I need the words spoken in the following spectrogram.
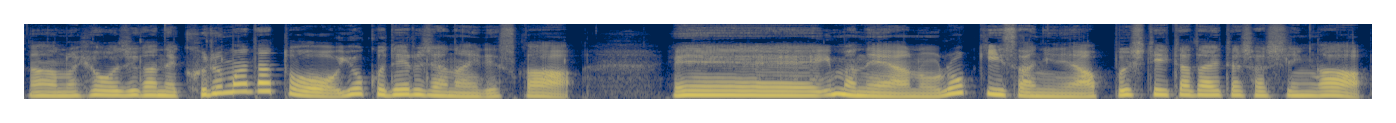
あの、表示がね、車だとよく出るじゃないですか。えー、今ね、あの、ロッキーさんにね、アップしていただいた写真が、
